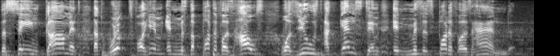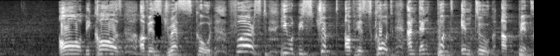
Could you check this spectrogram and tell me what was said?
The same garment that worked for him in Mr. Potiphar's house was used against him in Mrs. Potiphar's hand. All because of his dress code. First, he would be stripped of his coat and then put into a pit.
